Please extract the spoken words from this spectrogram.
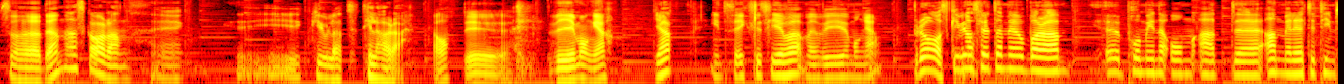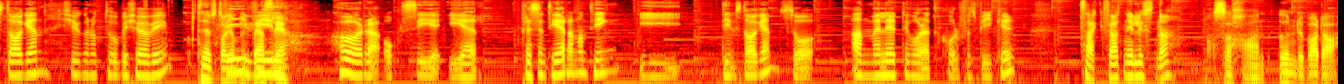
Så den skaran är kul att tillhöra. Ja, är, vi är många. Ja, inte så exklusiva, men vi är många. Bra, ska vi avsluta med att bara Eh, påminna om att eh, anmäla er till Teamsdagen. 20 oktober kör vi. Vi vill höra och se er presentera någonting i Teamsdagen. Så anmäl er till vårt Call for Speaker. Tack för att ni lyssnade och så ha en underbar dag.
